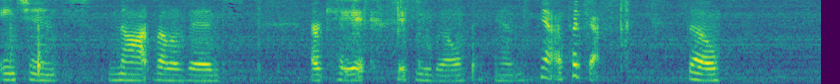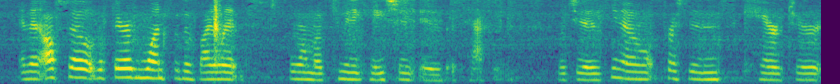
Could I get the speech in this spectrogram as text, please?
ancient, not relevant, archaic, if you will. And yeah, I put that. So, and then also the third one for the violent form of communication is attacking, which is, you know, person's character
